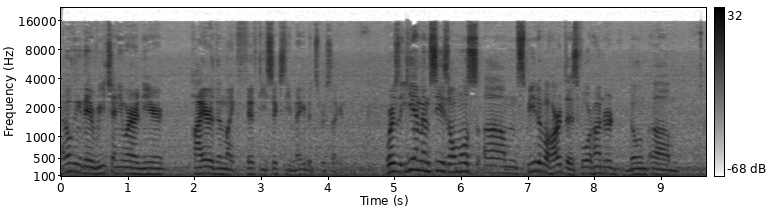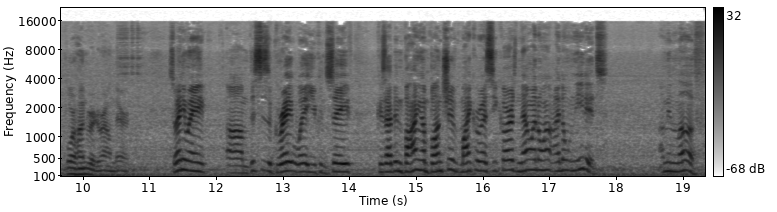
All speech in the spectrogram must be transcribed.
I don't think they reach anywhere near higher than like 50, 60 megabits per second. Whereas the eMMC is almost um, speed of a hard disk, 400, um, 400 around there. So anyway, um, this is a great way you can save because I've been buying a bunch of micro SD cards. Now I don't, I don't need it. I'm in love.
